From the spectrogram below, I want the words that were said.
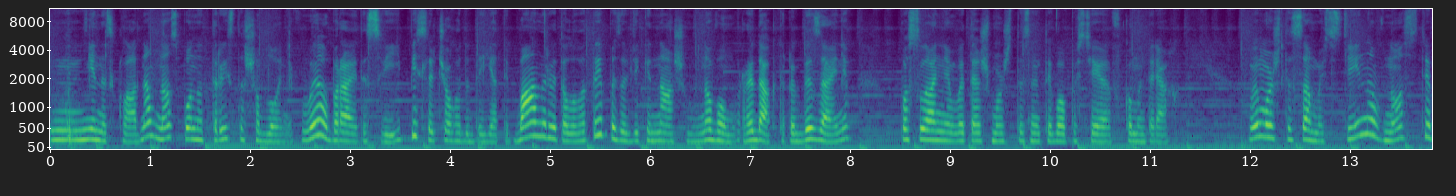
Ні, не складно. В нас понад 300 шаблонів. Ви обираєте свій, після чого додаєте банери та логотипи завдяки нашому новому редактору дизайнів. Посилання ви теж можете знайти в описі в коментарях. Ви можете самостійно вносити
